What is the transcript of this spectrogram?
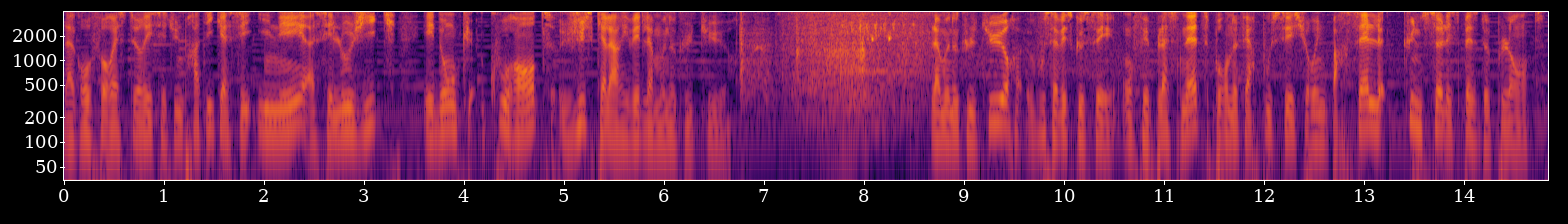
l'agroforesterie c'est une pratique assez innée, assez logique et donc courante jusqu'à l'arrivée de la monoculture. La monoculture, vous savez ce que c'est. On fait place nette pour ne faire pousser sur une parcelle qu'une seule espèce de plante.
